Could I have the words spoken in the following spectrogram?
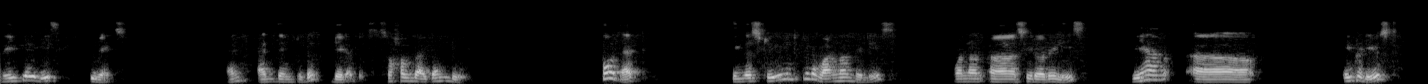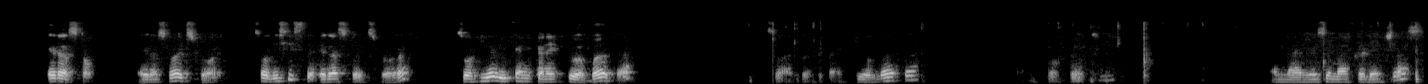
replay these events and add them to the database. So how do I can do? For that, in the streaming integrator 1.1 release, 1.0 uh, release, we have uh, introduced error store, error store explorer. So this is the error store explorer. So here we can connect to a worker. So I'm going to connect to a worker. And I'm using my credentials.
